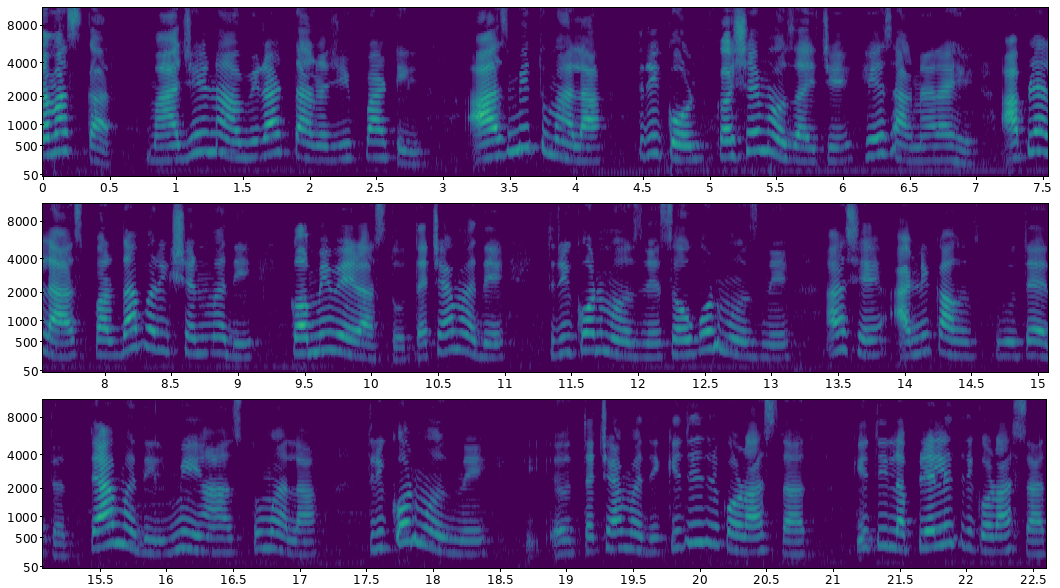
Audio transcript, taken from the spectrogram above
नमस्कार माझे नाव विराट तानाजी पाटील. आज मी तुम्हाला त्रिकोण कसे मोजायचे हे सांगणार आहे. आपल्याला स्पर्धा परीक्षांमध्ये कमी वेळ असतो त्याच्यामध्ये त्रिकोण मोजणे चौकोन मोजणे असे अनेक आकृत्या येतात. त्यामधील मी आज तुम्हाला त्रिकोण मोजणे त्याच्यामध्ये किती त्रिकोण असतात किती लपलेले त्रिकोण असतात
